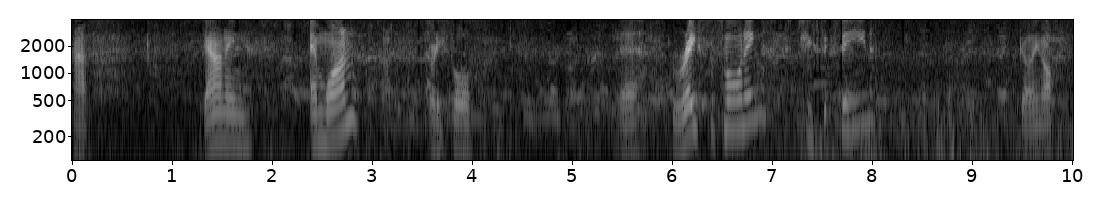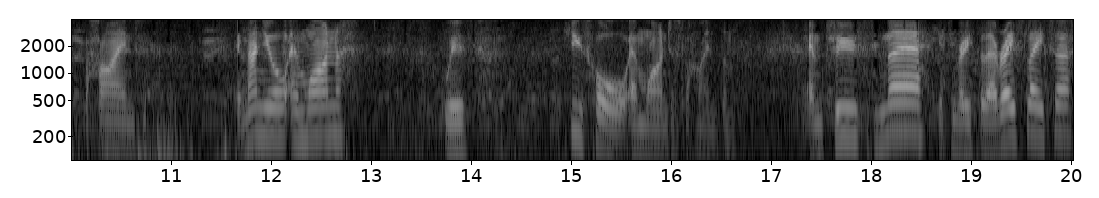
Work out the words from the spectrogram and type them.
Have Downing M1 ready for their race this morning, 216. Going off behind Emmanuel M1 with Hughes Hall M1 just behind them. M2 sitting there, getting ready for their race later.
